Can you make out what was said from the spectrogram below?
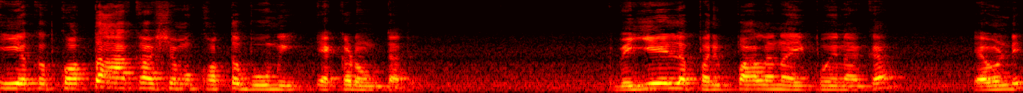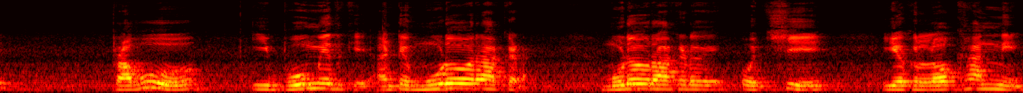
ఈ యొక్క కొత్త ఆకాశము కొత్త భూమి ఎక్కడ ఉంటుంది? వెయ్యేళ్ళ పరిపాలన అయిపోయినాక ఏమండి? ప్రభువు ఈ భూమి మీదకి అంటే మూడవ రాకడ మూడవ రాకడ వచ్చి ఈ యొక్క లోకాన్ని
